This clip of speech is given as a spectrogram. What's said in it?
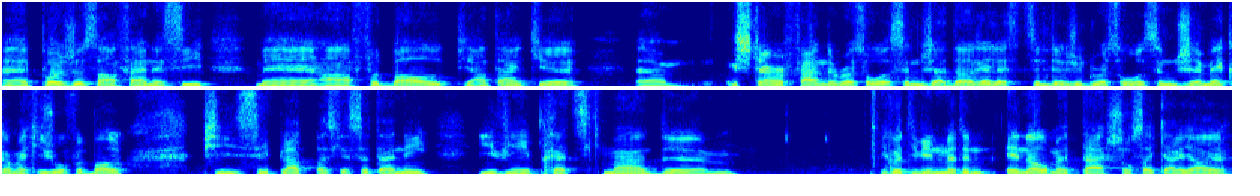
euh, pas juste en fantasy, mais en football, puis en tant que. Euh, j'étais un fan de Russell Wilson, j'adorais le style de jeu de Russell Wilson, j'aimais comment il joue au football, puis c'est plate parce que cette année, il vient pratiquement de. Écoute, il vient de mettre une énorme tâche sur sa carrière.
